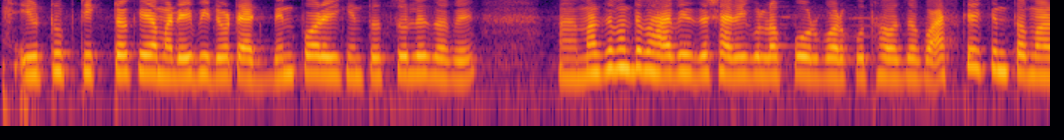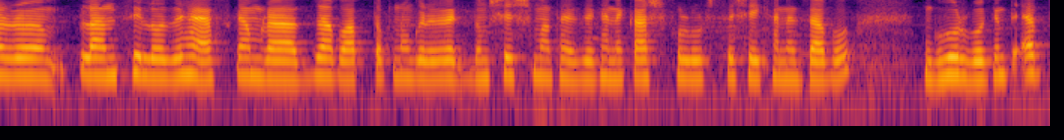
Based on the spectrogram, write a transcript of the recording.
ইউটিউব টিকটকে আমার এই ভিডিওটা একদিন পরেই কিন্তু চলে যাবে। মাঝে মধ্যে ভাবি যে শাড়িগুলো পরবো আর কোথাও যাব। আজকে কিন্তু আমার প্ল্যান ছিল যে হ্যাঁ আজকে আমরা যাব আফতাবনগরের একদম শেষ মাথায়, যেখানে কাশফুল উঠছে সেইখানে যাব, ঘুরবো। কিন্তু এত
